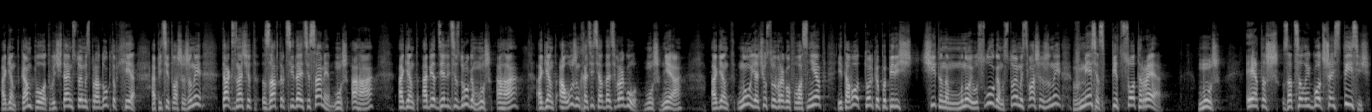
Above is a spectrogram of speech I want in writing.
Агент, компот. Вычитаем стоимость продуктов. Хе. Аппетит вашей жены. Так, значит, завтрак съедаете сами? Муж. Ага. Агент, обед делите с другом? Муж. Ага. Агент, а ужин хотите отдать врагу? Муж. Не. Агент, ну, я чувствую, врагов у вас нет. И того только по пересчитанным мной услугам стоимость вашей жены в месяц 500 ре. Муж. Это ж за целый год 6 тысяч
